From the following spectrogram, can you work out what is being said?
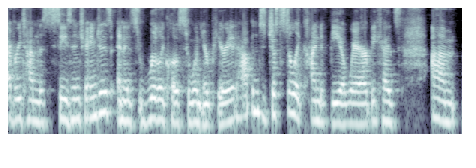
every time the season changes and it's really close to when your period happens just to like kind of be aware because um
